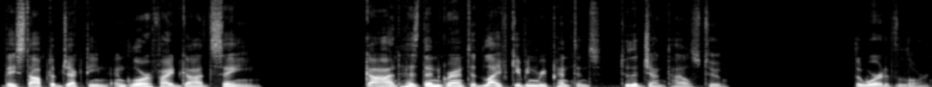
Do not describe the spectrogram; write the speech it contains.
they stopped objecting and glorified God, saying, God has then granted life giving repentance to the Gentiles too. The Word of the Lord.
